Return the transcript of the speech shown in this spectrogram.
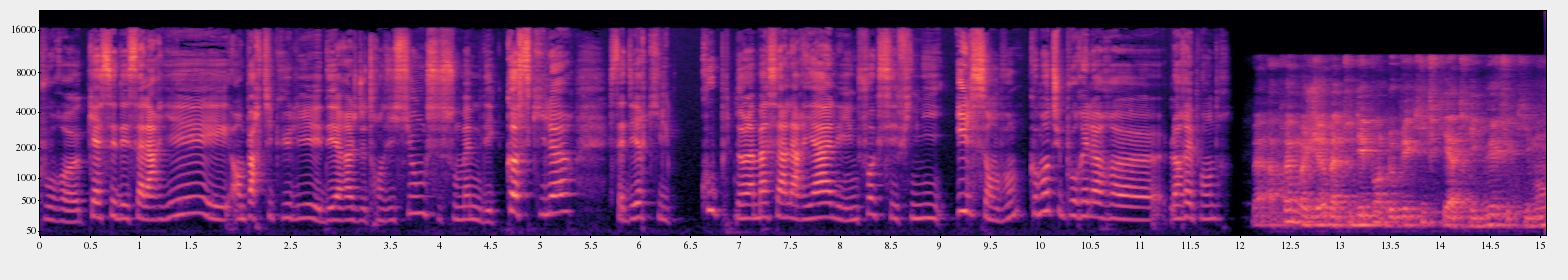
pour euh, casser des salariés, et en particulier les DRH de transition, que ce sont même des cost killers, c'est-à-dire qu'ils coupent dans la masse salariale et une fois que c'est fini, ils s'en vont. Comment tu pourrais leur, euh, leur répondre? Ben, après, moi je dirais ben, tout dépend de l'objectif qui est attribué effectivement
